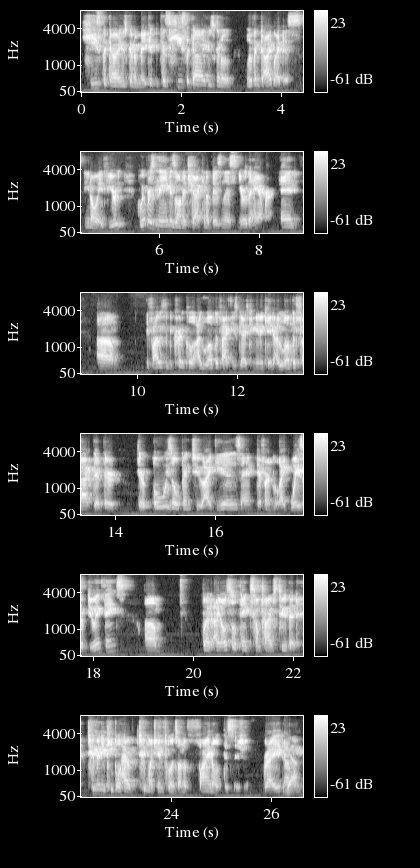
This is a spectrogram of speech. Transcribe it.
he's the guy who's going to make it because he's the guy who's going to live and die by this. You know, if you're whoever's name is on a check in a business, you're the hammer. And um, if I was to be critical, I love the fact these guys communicate. I love the fact that they're they're always open to ideas and different like ways of doing things. Um, but I also think sometimes too that too many people have too much influence on the final decision, right? Yeah. I mean,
